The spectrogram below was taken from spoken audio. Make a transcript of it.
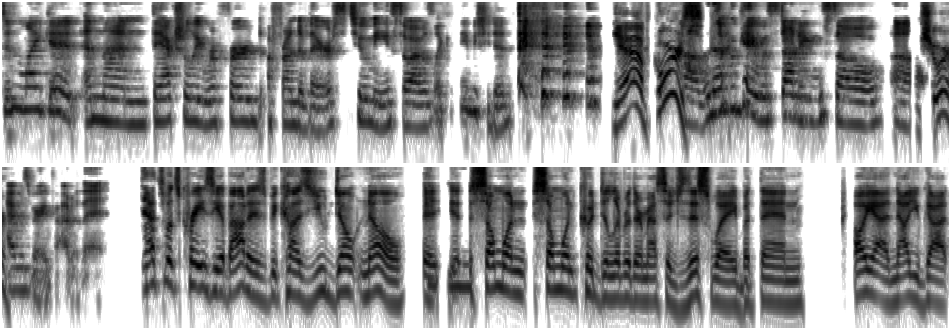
didn't like it. And then they actually referred a friend of theirs to me. So I was like, maybe she did. yeah, of course. Um, and that bouquet was stunning. So um, sure. I was very proud of it. That's what's crazy about it is because you don't know it, mm-hmm. it, someone someone could deliver their message this way, but then oh yeah, now you've got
